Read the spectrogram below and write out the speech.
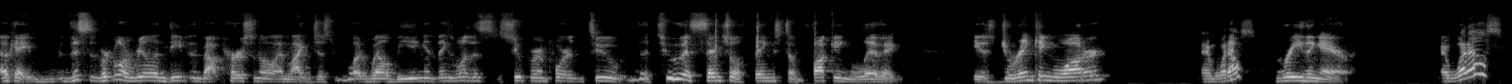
okay, this is we're going real and deep about personal and like just what well-being and things. One of the super important too. The two essential things to fucking living is drinking water, And what else? breathing air. And what else?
